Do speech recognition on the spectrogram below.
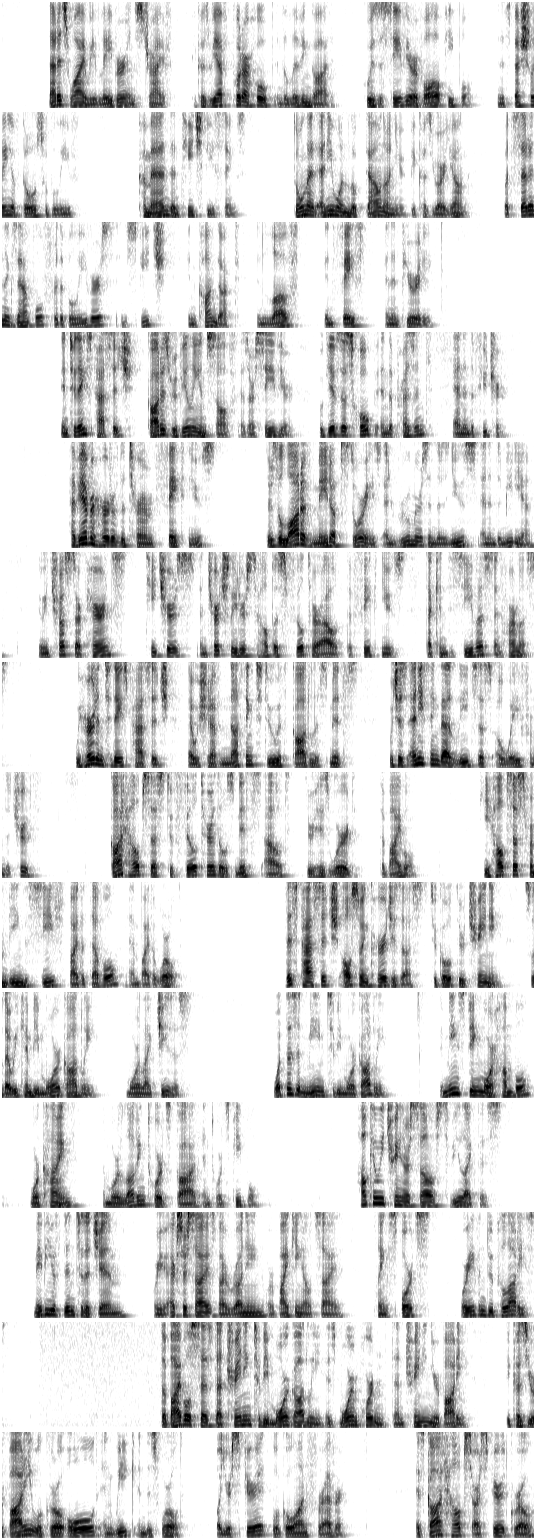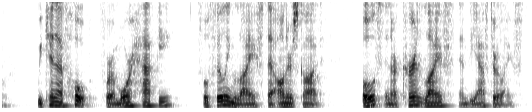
That is why we labor and strive, because we have put our hope in the living God, who is the Savior of all people, and especially of those who believe. Command and teach these things. Don't let anyone look down on you because you are young, but set an example for the believers in speech, in conduct, in love, in faith, and in purity. In today's passage, God is revealing himself as our Savior, who gives us hope in the present and in the future. Have you ever heard of the term fake news? There's a lot of made up stories and rumors in the news and in the media, and we trust our parents, teachers, and church leaders to help us filter out the fake news that can deceive us and harm us. We heard in today's passage that we should have nothing to do with godless myths which is anything that leads us away from the truth. God helps us to filter those myths out through His Word, the Bible. He helps us from being deceived by the devil and by the world. This passage also encourages us to go through training so that we can be more godly, more like Jesus. What does it mean to be more godly? It means being more humble, more kind, and more loving towards God and towards people. How can we train ourselves to be like this? Maybe you've been to the gym, or you exercise by running or biking outside, playing sports, or even do Pilates. The Bible says that training to be more godly is more important than training your body, because your body will grow old and weak in this world, but your spirit will go on forever. As God helps our spirit grow, we can have hope for a more happy, fulfilling life that honors God, both in our current life and the afterlife.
